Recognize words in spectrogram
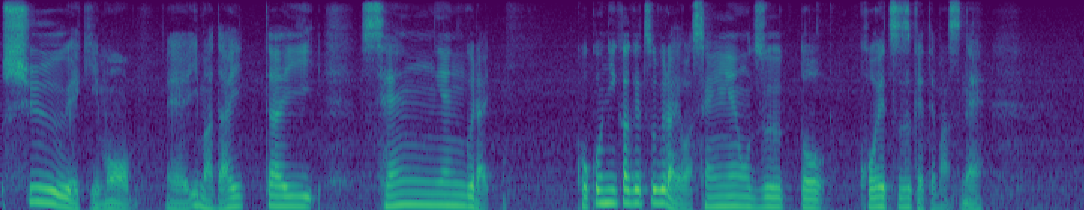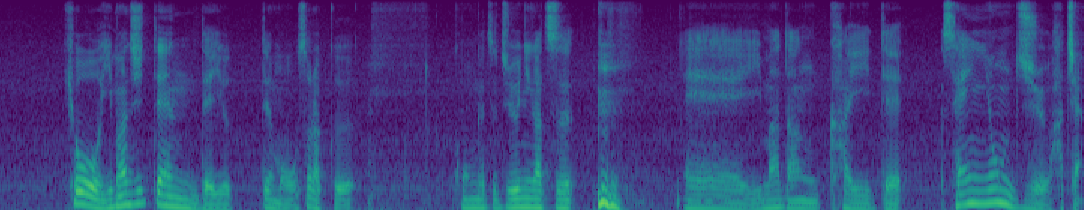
収益も、えー、今だいたい1000円ぐらい。ここ2ヶ月ぐらいは1000円をずっと超え続けてますね。今日今時点で言ってもおそらく今月12月 えー、今段階で1048円。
